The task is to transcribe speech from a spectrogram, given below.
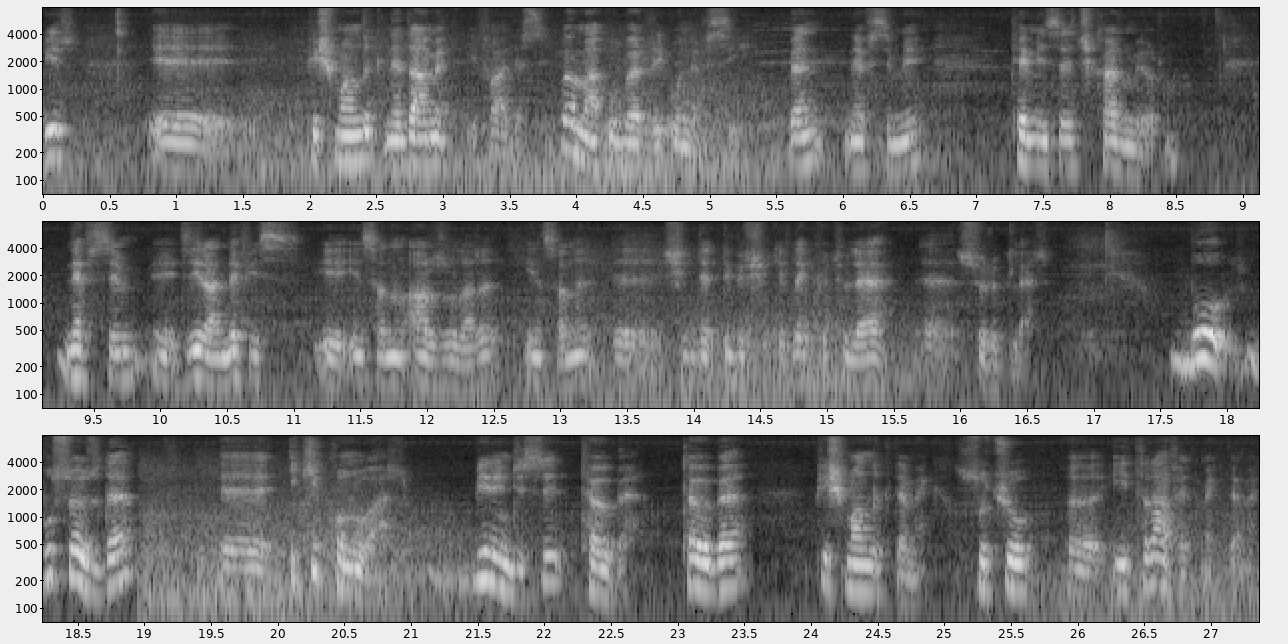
bir e, pişmanlık, nedamet ifadesi. Ve ma uberri'u nefsi. Ben nefsimi temize çıkarmıyorum. Nefsim, e, zira nefis e, insanın arzuları insanı e, şiddetli bir şekilde kötülüğe e, sürükler. Bu, bu sözde e, iki konu var. Birincisi tövbe. Tövbe pişmanlık demek. Suçu e, itiraf etmek demek.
